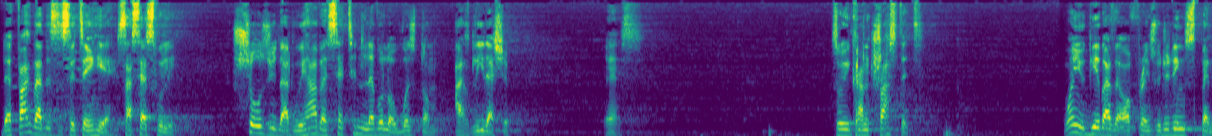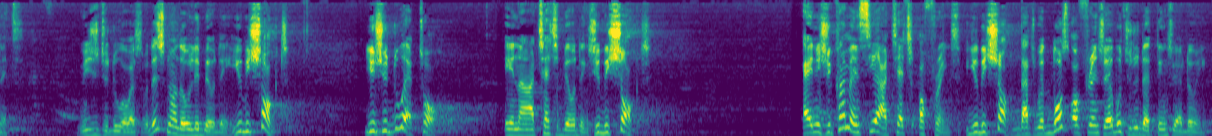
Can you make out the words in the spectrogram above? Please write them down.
The fact that this is sitting here successfully shows you that we have a certain level of wisdom as leadership. Yes. So you can trust it. When you gave us the offerings, we didn't spend it. We used to do what was. This is not the only building. You'll be shocked. You should do a tour in our church buildings. You'll be shocked. And you should come and see our church offerings. You'll be shocked that with those offerings, you're able to do the things we are doing.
